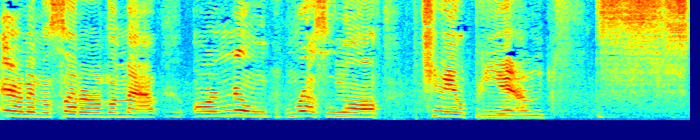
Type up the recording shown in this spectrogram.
And in the center of the mat, our new wrestle off champion, S-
